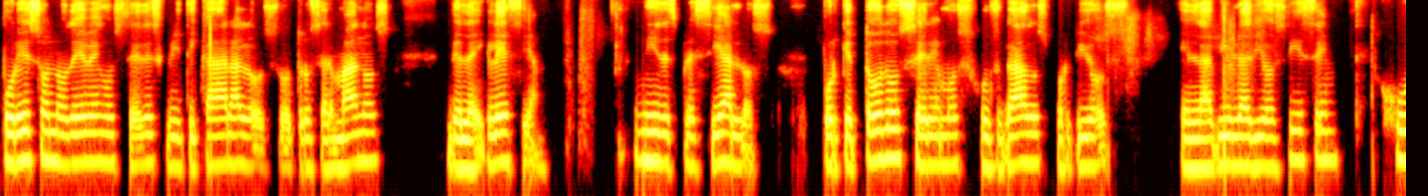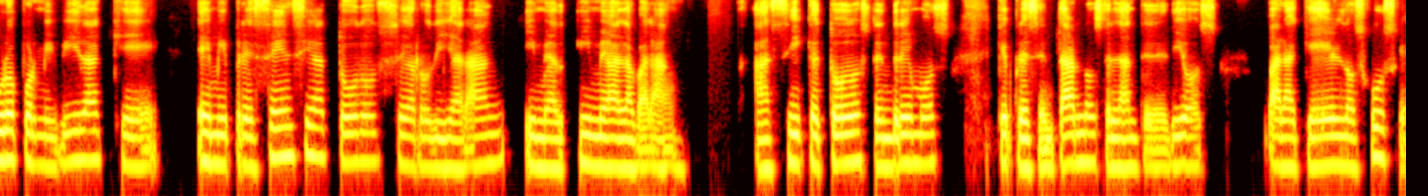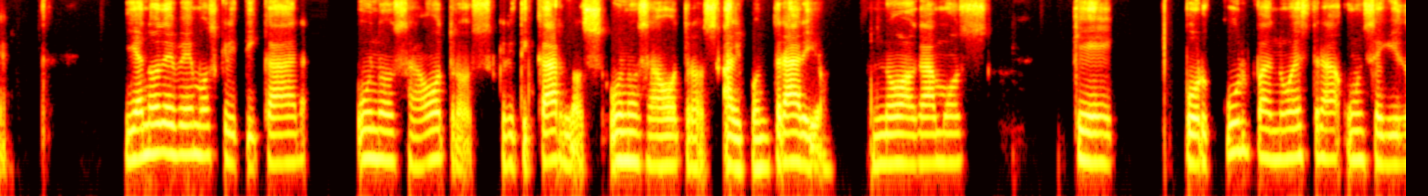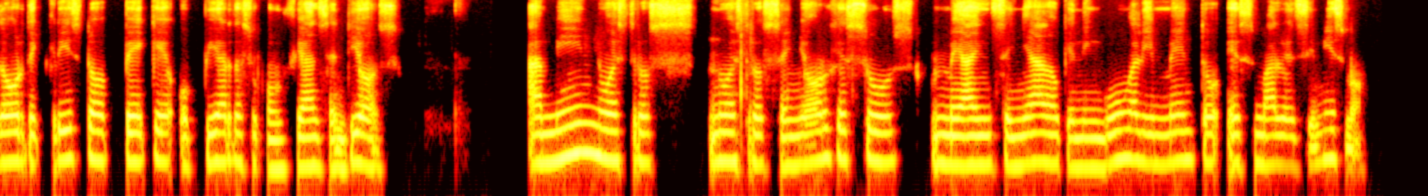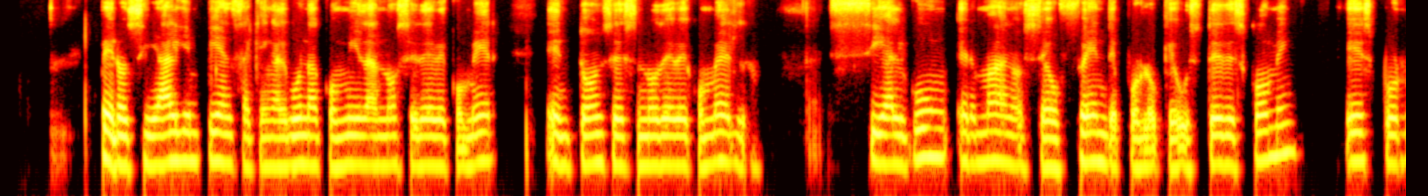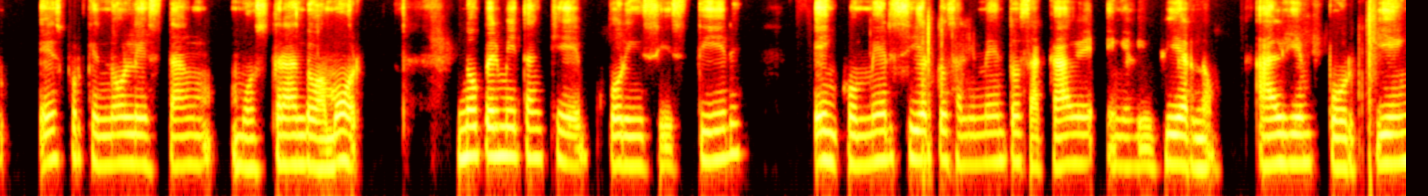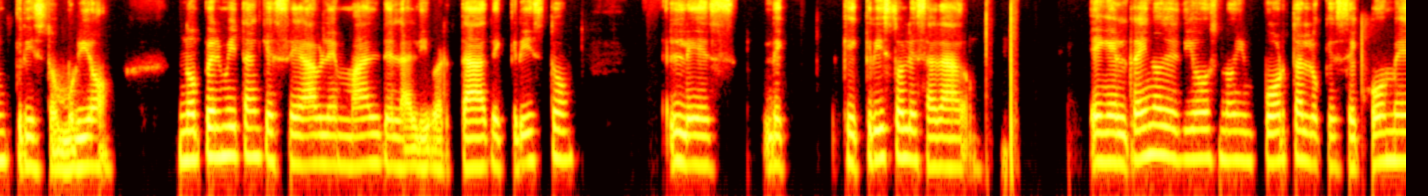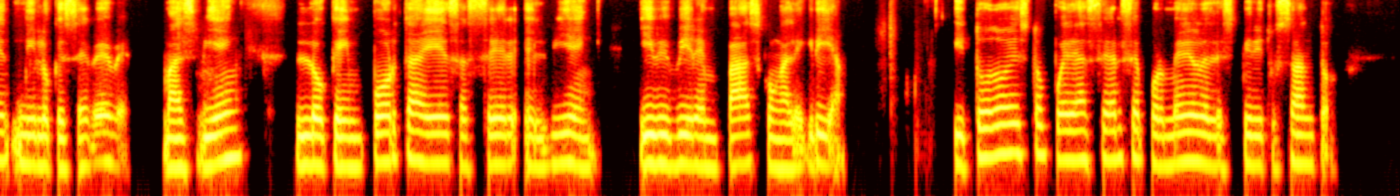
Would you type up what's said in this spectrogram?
Por eso no deben ustedes criticar a los otros hermanos de la iglesia, ni despreciarlos, porque todos seremos juzgados por Dios. En la Biblia Dios dice, juro por mi vida que en mi presencia todos se arrodillarán y me, y me alabarán. Así que todos tendremos que presentarnos delante de Dios para que Él nos juzgue. Ya no debemos criticar unos a otros, criticarnos unos a otros. Al contrario, no hagamos que por culpa nuestra un seguidor de Cristo peque o pierda su confianza en Dios. A mí nuestro Señor Jesús me ha enseñado que ningún alimento es malo en sí mismo. Pero si alguien piensa que en alguna comida no se debe comer, entonces no debe comerla. Si algún hermano se ofende por lo que ustedes comen, es, por, es porque no le están mostrando amor. No permitan que por insistir en comer ciertos alimentos acabe en el infierno alguien por quien Cristo murió. No permitan que se hable mal de la libertad de Cristo, les, que Cristo les ha dado. En el reino de Dios no importa lo que se come ni lo que se bebe, más bien lo que importa es hacer el bien y vivir en paz con alegría. Y todo esto puede hacerse por medio del Espíritu Santo.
